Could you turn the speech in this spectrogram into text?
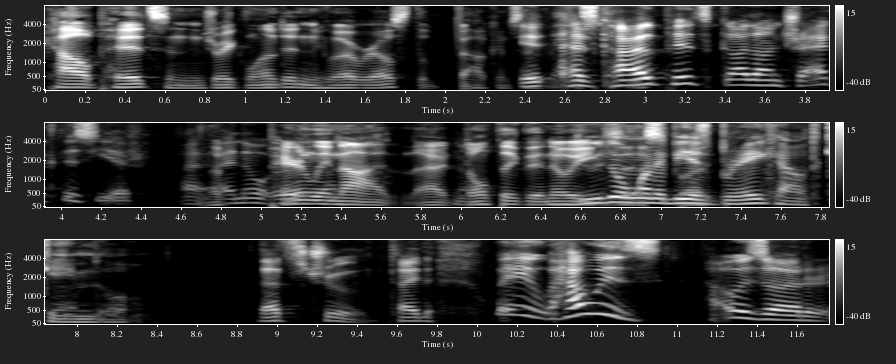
Kyle Pitts and Drake London and whoever else the Falcons. have It, has released. Kyle Pitts got on track this year? I, I know Apparently not. I don't think they know. He You don't want to exists, be his breakout game though. That's true. Tight. Wait, how is how is our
